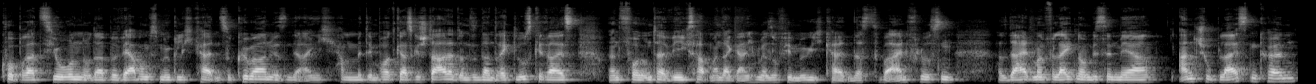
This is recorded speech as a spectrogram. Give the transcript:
Kooperationen oder Bewerbungsmöglichkeiten zu kümmern. Wir sind ja eigentlich, haben mit dem Podcast gestartet und sind dann direkt losgereist und dann von unterwegs hat man da gar nicht mehr so viele Möglichkeiten, das zu beeinflussen. Also da hätte man vielleicht noch ein bisschen mehr Anschub leisten können.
